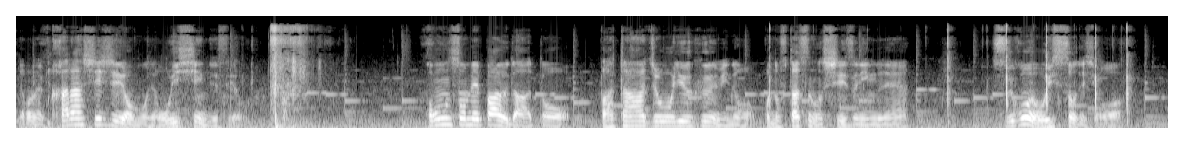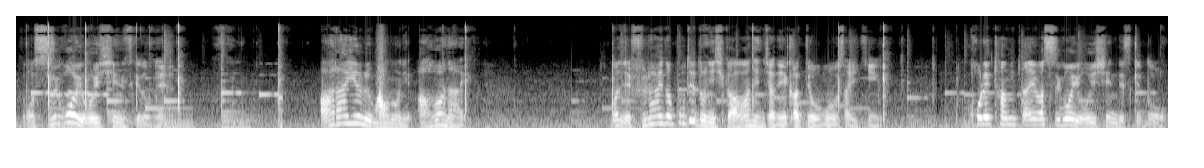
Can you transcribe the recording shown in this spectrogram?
で、このね、からし塩もね、美味しいんですよ。コンソメパウダーと、バター醤油風味の、この2つのシーズニングね。すごい美味しそうでしょ？すごい美味しいんですけどね。あらゆるものに合わない。マジでフライドポテトにしか合わねえんじゃねえかって思う最近。これ単体はすごい美味しいんですけど、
